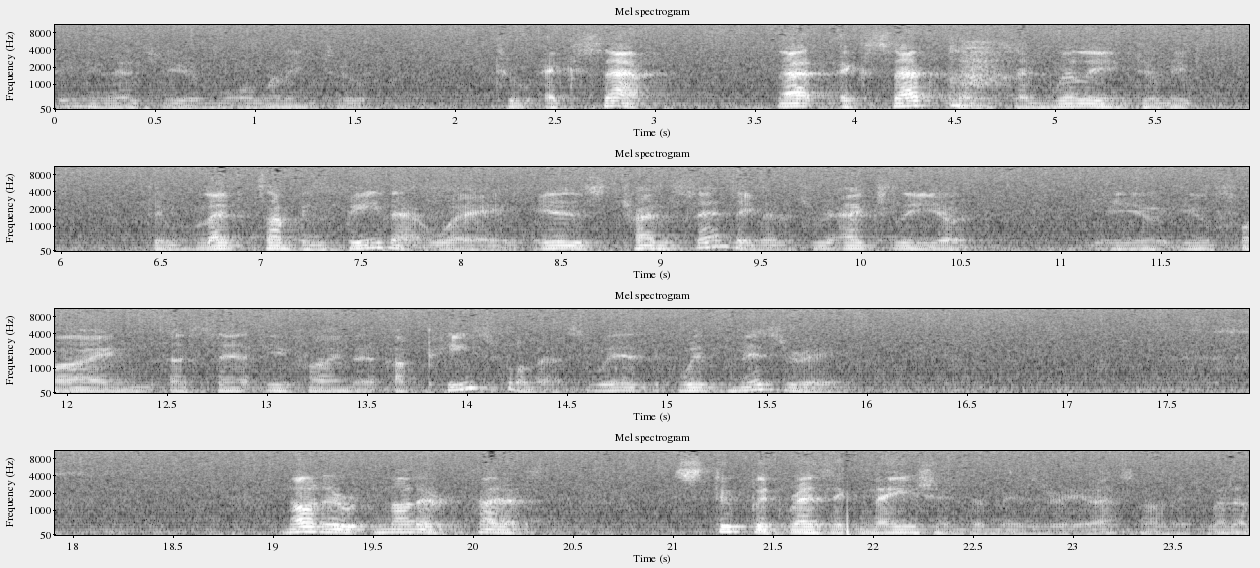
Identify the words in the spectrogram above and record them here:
being as you're more willing to, to accept that acceptance and willing to be to let something be that way is transcending. It's actually you you you find a sense, you find a, a peacefulness with with misery. Not a not a kind of stupid resignation to misery. That's not it, but a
